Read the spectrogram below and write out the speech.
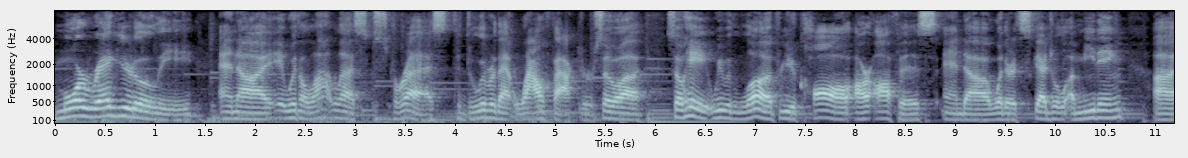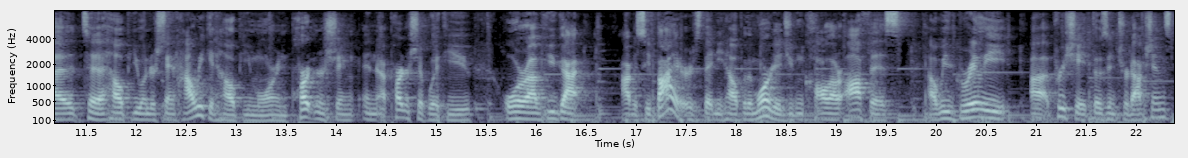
more regularly, and uh, it, with a lot less stress to deliver that wow factor. So, uh, so hey, we would love for you to call our office and uh, whether it's schedule a meeting uh, to help you understand how we can help you more in partnership in a partnership with you, or uh, if you got obviously buyers that need help with a mortgage, you can call our office. Uh, we greatly uh, appreciate those introductions.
